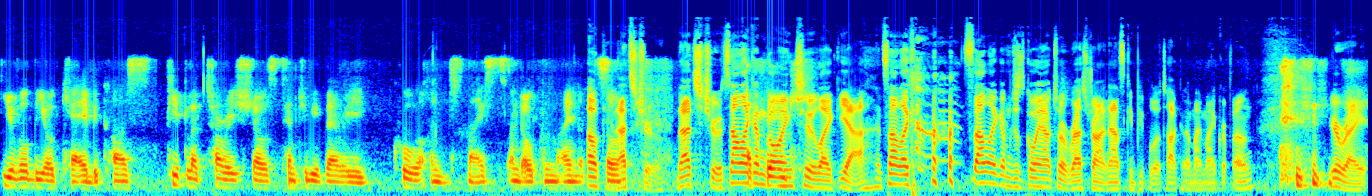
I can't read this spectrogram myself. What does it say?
you will be okay because people at Tori shows tend to be very cool and nice and open-minded. Okay, so that's true. That's true. It's not like I I'm going to like yeah. It's not like it's not like I'm just going out to a restaurant and asking people to talk into my microphone. You're right.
